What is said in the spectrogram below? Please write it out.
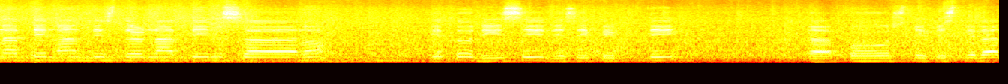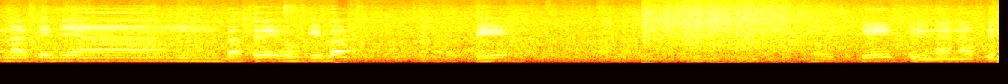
natin ang tester natin sa ano, ito DC, DC50. Tapos titistiran natin yung battery, okay ba? Okay. Okay, tingnan natin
